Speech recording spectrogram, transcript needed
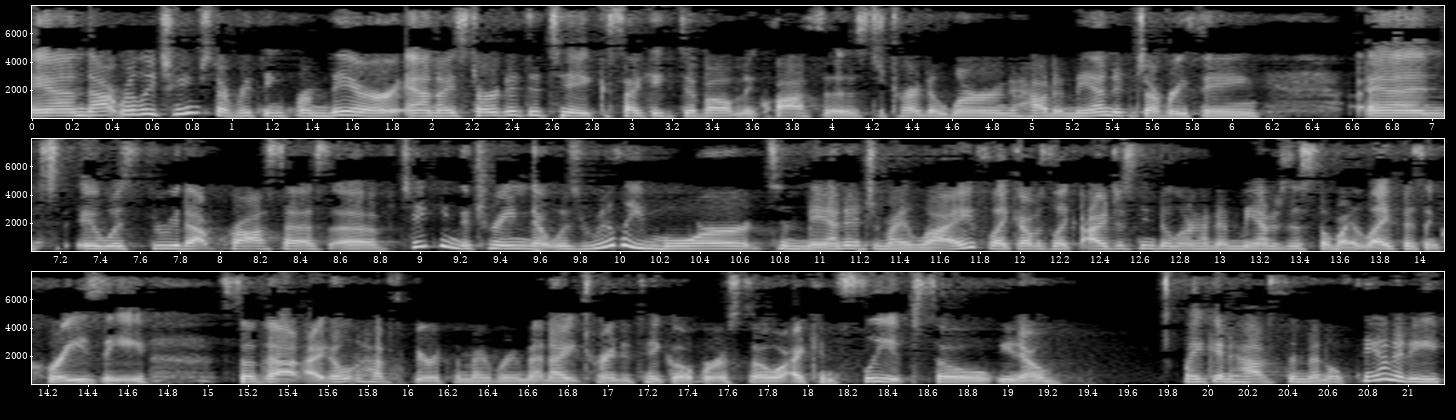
And that really changed everything from there. And I started to take psychic development classes to try to learn how to manage everything. And it was through that process of taking the training that was really more to manage my life. Like I was like, I just need to learn how to manage this so my life isn't crazy, so that I don't have spirits in my room at night trying to take over, so I can sleep. So, you know, I can have some mental sanity.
